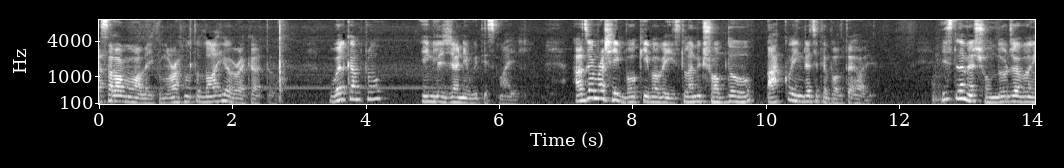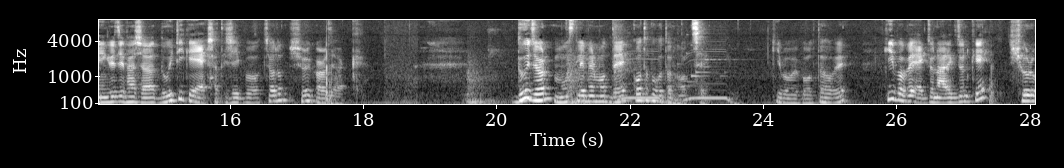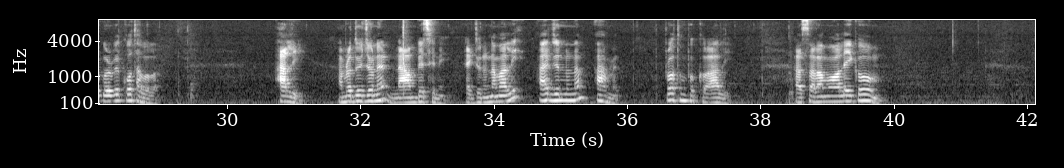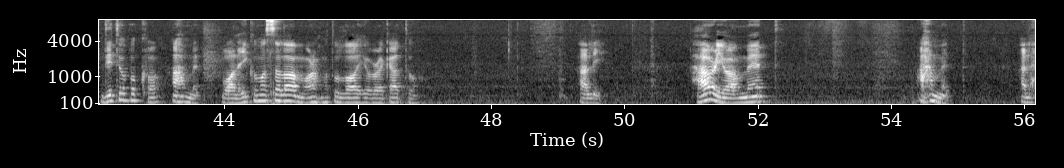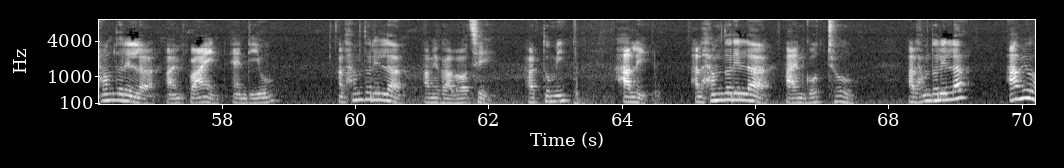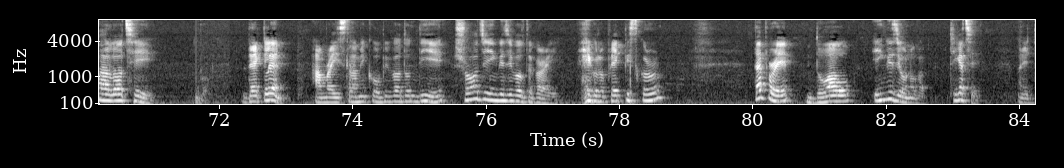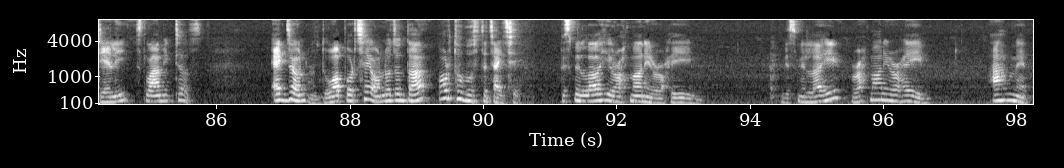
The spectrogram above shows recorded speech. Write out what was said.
আসসালামু আলাইকুম রহমতুল্লাহ welcome to English journey with Ismail আজ আমরা শিখব কীভাবে ইসলামিক শব্দ ও বাক্য ইংরেজিতে বলতে হয়। ইসলামের সৌন্দর্য এবং ইংরেজি ভাষা দুইটিকে একসাথে শিখব। চলুন শুরু করা যাক। দুইজন মুসলিমের মধ্যে কথোপকথন হচ্ছে। কীভাবে বলতে হবে? কীভাবে একজন আরেকজনকে শুরু করবে কথা বলা? আলী। আমরা দুইজনের নাম বেছে নিই। একজনের নাম আলী, আরেকজনের নাম আহমেদ। প্রথম পক্ষ আলী। আসসালামু আলাইকুম। দ্বিতীয় পক্ষ আহমেদ। ওয়ালাইকুম আসসালাম ওরহমতুল্লাহ বরকাত Ali. How are you Ahmed Ahmed আলহামদুলিল্লাহ I am fine and you আলহামদুলিল্লাহ, আমি ভালো আছি। আর তুমি? আলি। আলহামদুলিল্লাহ, আই এম গুড টু। আলহামদুলিল্লাহ, আমিও ভালো আছি। দেখলেন, আমরা ইসলামিক অভিবাদন দিয়ে সহজে ইংরেজি বলতে পারি। এগুলো প্র্যাকটিস করুন। তারপরে দোয়াও ইংরেজি অনুবাদ, ঠিক আছে? মানে ডেলি ইসলামিক টেলস। একজন দোয়া পড়ছে, অন্যজন তা অর্থ বুঝতে চাইছে। বিসমিল্লাহ রহমান রহিম। বিসমিল্লাহ রহমান রহিম। Ahmed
